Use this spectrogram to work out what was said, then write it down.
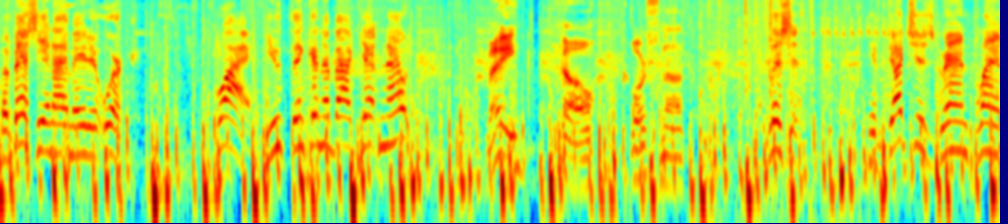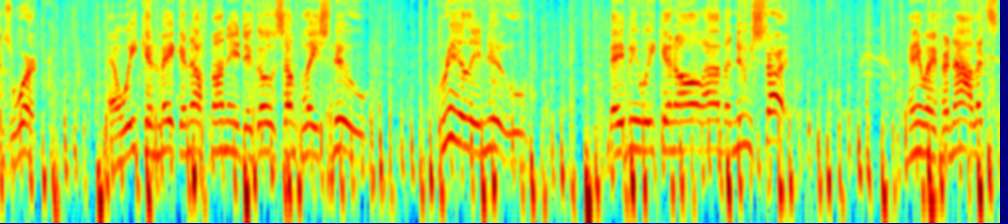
But Bessie and I made it work. Why? You thinking about getting out? Me? No, of course not. Listen, if Dutch's grand plans work, and we can make enough money to go someplace new, really new, maybe we can all have a new start. Anyway, for now, let's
